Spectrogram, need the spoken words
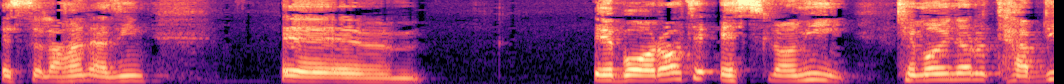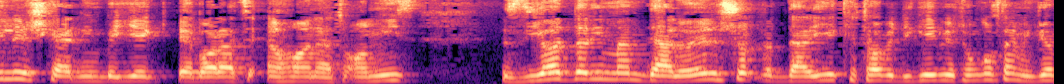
اصطلاحا از این عبارات اسلامی که ما اینا رو تبدیلش کردیم به یک عبارت اهانت آمیز زیاد داریم. من دلایلش رو در یک کتاب دیگه بهتون گفتم. اینجا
